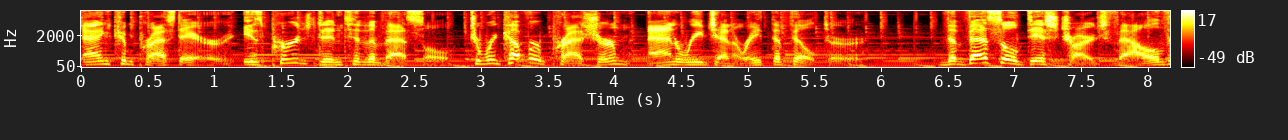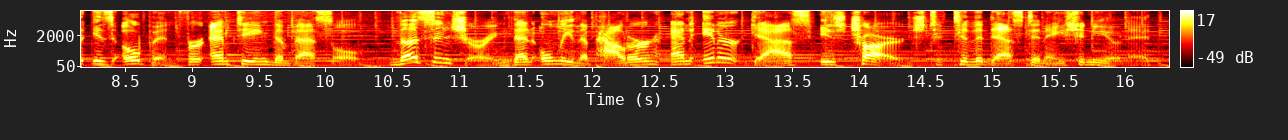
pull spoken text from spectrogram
and compressed air is purged into the vessel to recover pressure and regenerate the filter. The vessel discharge valve is open for emptying the vessel, thus ensuring that only the powder and inert gas is charged to the destination unit.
